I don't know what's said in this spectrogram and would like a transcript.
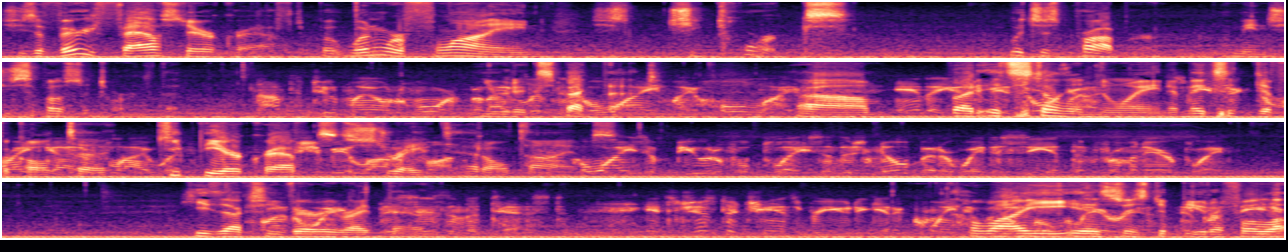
she's a very fast aircraft, but when we're flying, she's, she torques, which is proper. I mean, she's supposed to torque. That, Not to toot my own horn, but You would expect that. my whole life. um, and I used but it's still guide, annoying. It so makes it the right difficult to to keep the aircraft This should be a lot of straight at all times. Hawaii's a beautiful place, and there's no better way to see it than from an airplane. He's actually By very way, right this there. isn't a test. It's just a chance for you to get acquainted Hawaii is just a beautiful-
